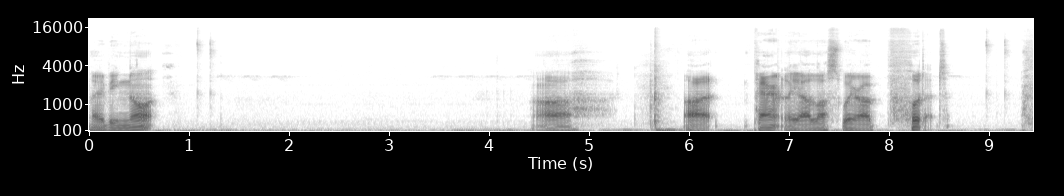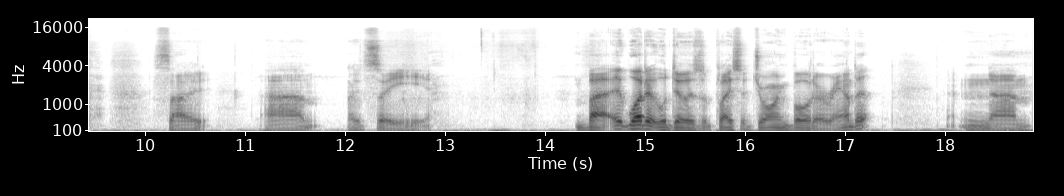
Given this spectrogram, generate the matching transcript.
maybe not. Oh, uh, apparently I lost where I put it. so, um, let's see here. But it, what it will do is place a drawing board around it. And um,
